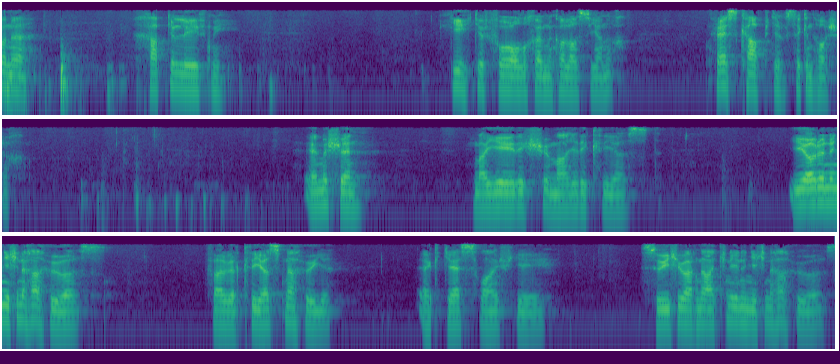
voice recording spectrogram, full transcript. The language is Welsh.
chuna chapte leif mi. Lítir fólach am na Colossianach. Tres captil second hosach. Ema shen, ma iedich shumalir i criast. I orun yn eich na ha hwas. Farwyr criast na hwyau. Ec jes waif ie. Sŵisiw ar nacni yn nich yn ha hwys.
